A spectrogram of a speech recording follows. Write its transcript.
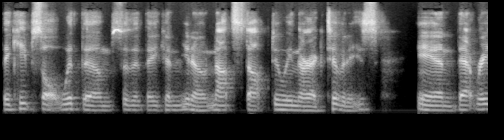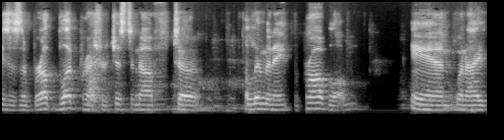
They keep salt with them so that they can, you know, not stop doing their activities, and that raises their blood pressure just enough to eliminate the problem. And when I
